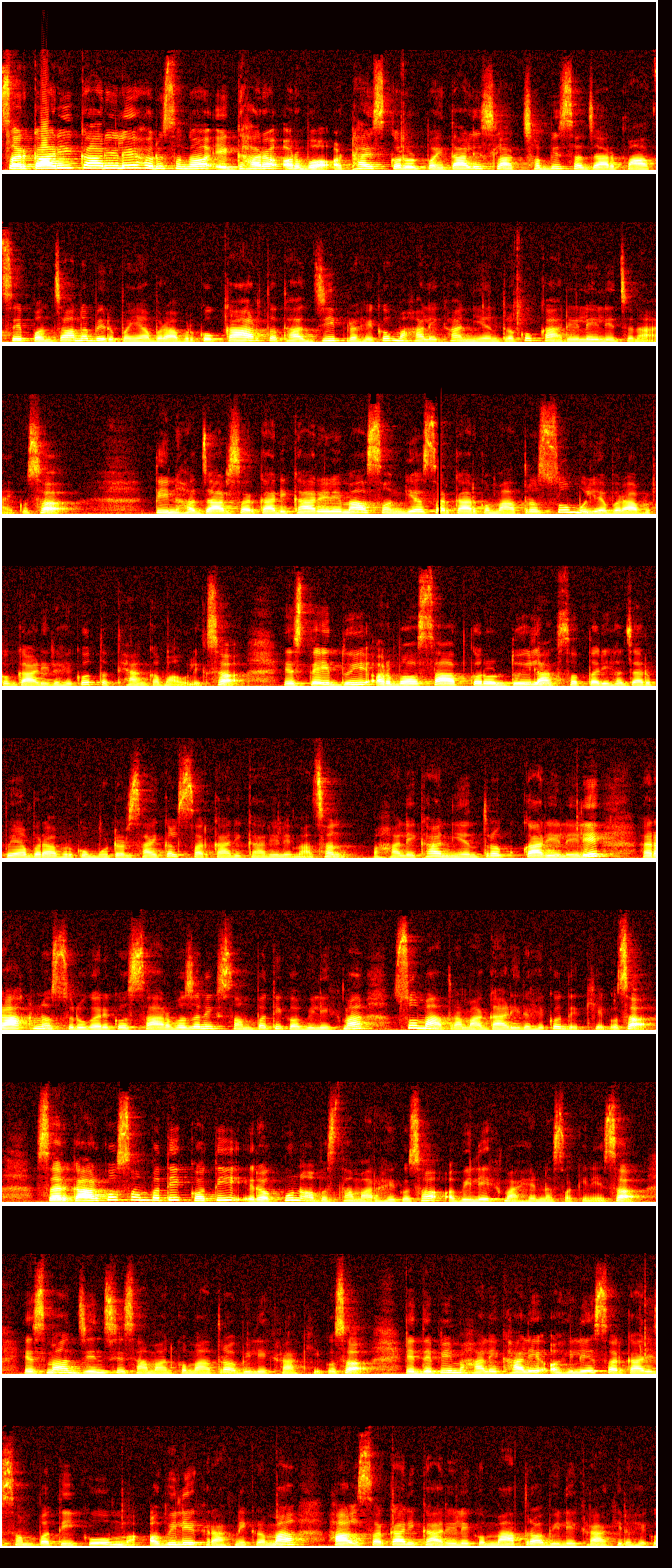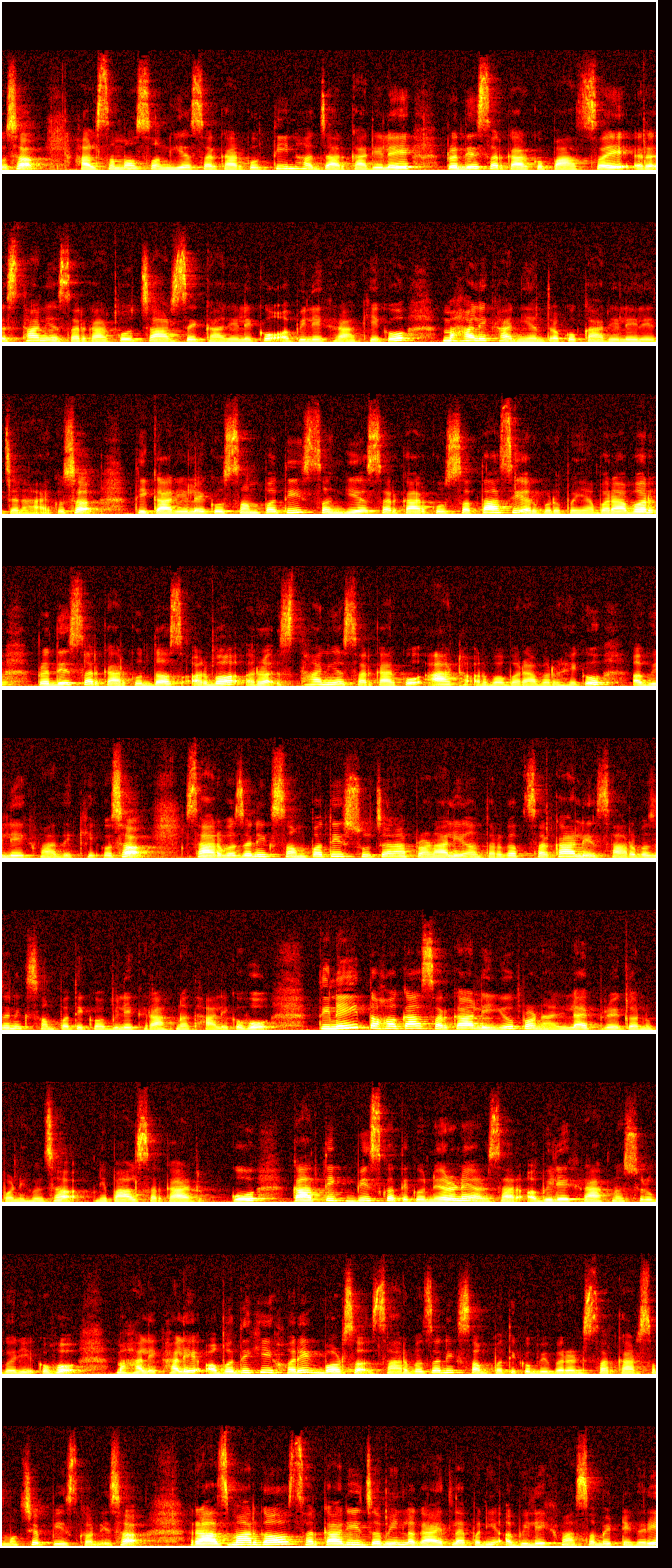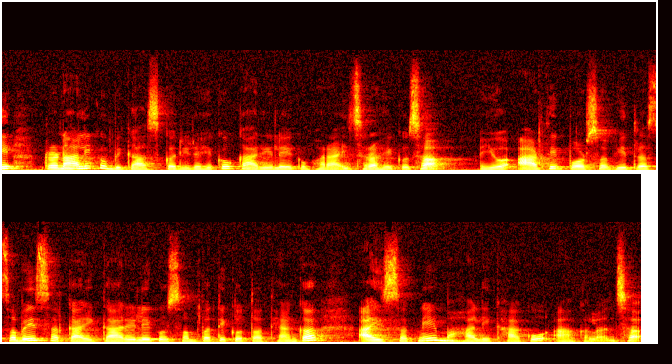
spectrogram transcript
सरकारी कार्यालयहरूसँग एघार अर्ब अठाइस करोड पैँतालिस लाख छब्बिस हजार पाँच सय पन्चानब्बे रुपियाँ बराबरको कार तथा जीप रहेको महालेखा नियन्त्रकको कार्यालयले जनाएको छ। तीन हजार सरकारी कार्यालयमा संघीय सरकारको मात्र सो मूल्य बराबरको गाडी रहेको तथ्याङ्कमा उल्लेख छ। यस्तै दुई अर्ब सात करोड दुई लाख सत्तरी हजार रुपियाँ बराबरको मोटरसाइकल सरकारी कार्यालयमा छन्। महालेखा नियन्त्रक कार्यालयले राख्न सुरु गरेको सार्वजनिक सम्पत्तिको अभिलेखमा सो मात्रामा गाडी रहेको देखिएको छ। सरकारको सम्पत्ति कति र कुन अवस्थामा रहेको छ अभिलेखमा हेर्न सकिनेछ। यसमा जिन्सी सामानको मात्र अभिलेख राखिएको छ। यद्यपि महालेखाले अहिले सरकारी सम्पत्तिको अभिलेख राख्ने क्रममा हाल सरकारी कार्यालयको मात्र अभिलेख राखिरहेको छ। हालसम्म संघीय सरकारको तीन हजार कार्यालय प्रदेश सरकारको पाँच सय र स्थानीय सरकारको चार सय कार्यालयको अभिलेख राखिएको महालेखा नियन्त्रकको कार्यालयले जनाएको छ। ती कार्यालयको सम्पत्ति संघीय सरकारको सतासी अर्ब रुपियाँ बराबर प्रदेश सरकारको दस अर्ब र स्थानीय सरकारको आठ अर्ब बराबर रहेको अभिलेखमा देखिएको छ। सार्वजनिक सम्पत्ति सूचना प्रणाली अन्तर्गत सरकारले सार्वजनिक सम्पत्तिको अभिलेख राख्न थालेको हो। तिनै तहका सरकारले यो प्रणालीलाई प्रयोग गर्नुपर्ने हुन्छ। नेपाल सरकारको कार्तिक बिस गतेको निर्णय अनुसार अभिलेख राख्न सुरु गरिएको हो। महालेखाले अबदेखि हरेक वर्ष सार्वजनिक सम्पत्तिको विवरण सरकार समक्ष पेश गर्नेछ। राजमार्ग सरकारी जमिन लगायतलाई पनि अभिलेखमा समेट्ने गरी प्रणालीको विकास गरिरहेको कार्यालयको भनाइ रहेको छ। यो आर्थिक वर्षभित्र सबै सरकारी कार्यालयको सम्पत्तिको तथ्याङ्क आइसक्ने महालेखाको आकलन छ।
